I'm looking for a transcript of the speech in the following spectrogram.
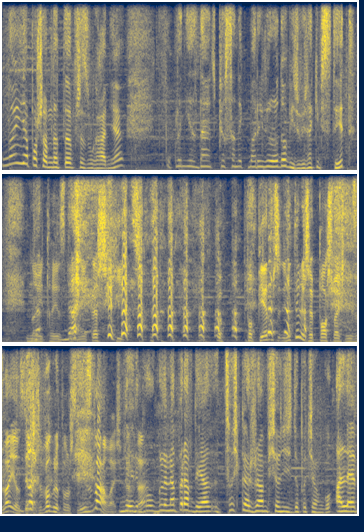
no i ja poszłam na to przesłuchanie. W ogóle nie znając piosenek Maryli Rodowicz, wiesz, jaki wstyd? No i to jest dla mnie też hit. Po, po pierwsze, nie tyle, że poszłaś nie znając, ale że w ogóle po prostu nie znałaś, Nie, prawda? w ogóle naprawdę, ja coś kojarzyłam wsiąść do pociągu, ale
